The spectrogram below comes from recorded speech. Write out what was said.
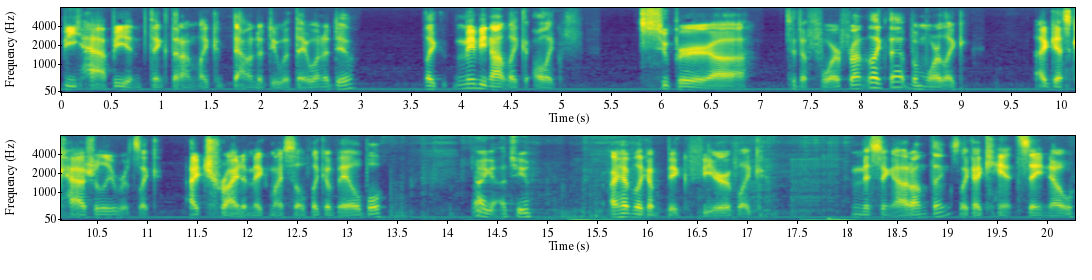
be happy and think that I'm like down to do what they want to do. Like maybe not like all like super uh to the forefront like that, but more like I guess casually where it's like I try to make myself like available. I got you. I have like a big fear of like missing out on things. Like I can't say no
